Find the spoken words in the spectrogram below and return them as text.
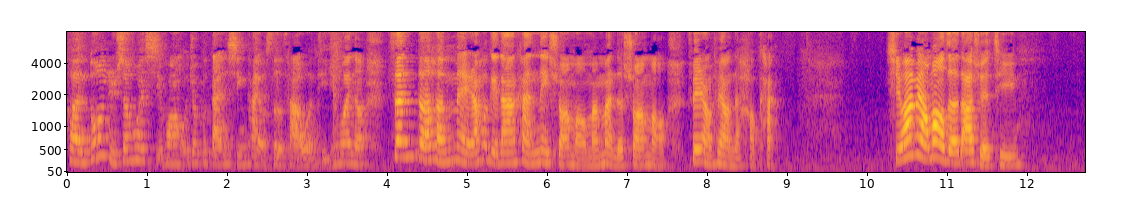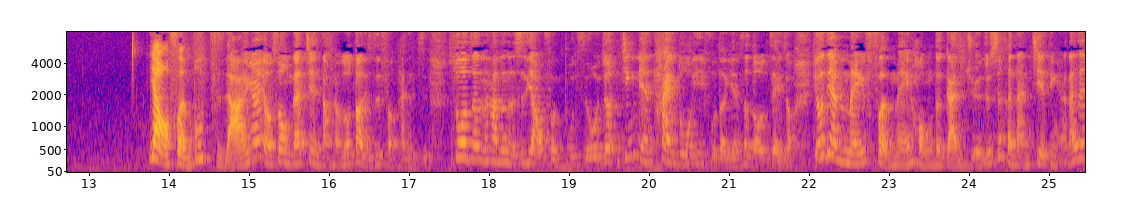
很多女生会喜欢，我就不担心它有色差的问题，因为呢真的很美。然后给大家看内刷毛，满满的刷毛，非常非常的好看。喜欢没有帽子的大学 T。要粉不紫啊，因为有时候我们在建档，想说到底是粉还是紫。说真的，它真的是要粉不紫。我就今年太多衣服的颜色都是这种，有点玫粉玫红的感觉，就是很难界定啊。但是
